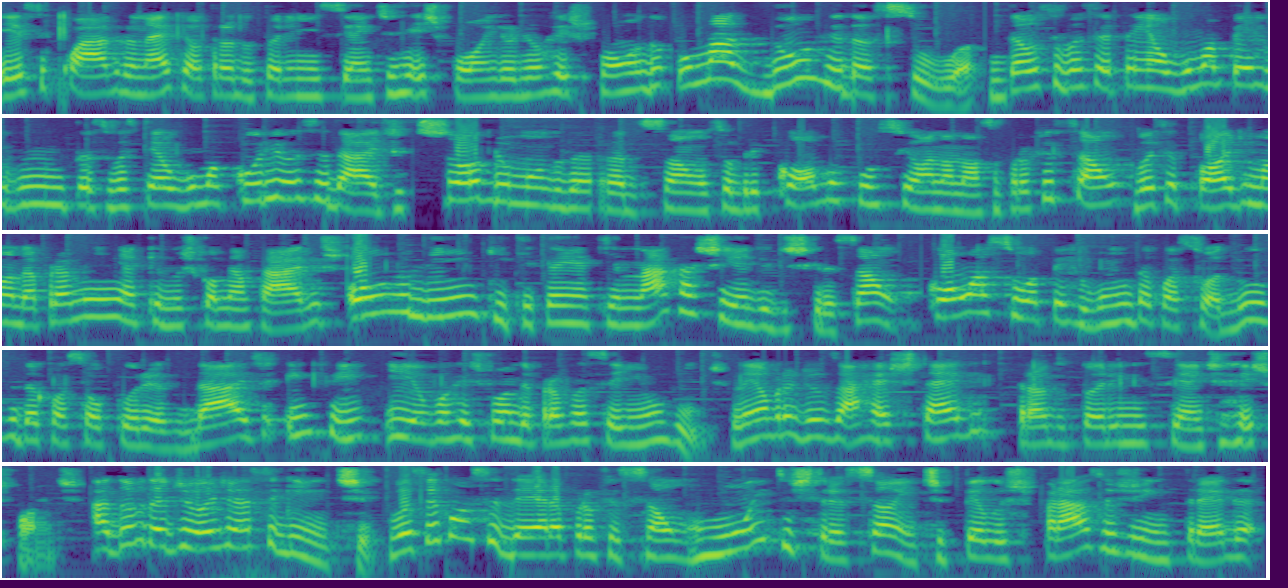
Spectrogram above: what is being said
esse quadro, né, que é o Tradutor Iniciante Responde, onde eu respondo uma dúvida sua. Então, se você tem alguma pergunta, se você tem alguma curiosidade sobre o mundo da tradução, sobre como funciona a nossa profissão, você pode mandar para mim aqui nos comentários ou no link que tem aqui na caixinha de descrição com a sua pergunta, com a sua dúvida, com a sua curiosidade, enfim, e eu vou responder para você em um vídeo. Lembra de usar a hashtag Tradutor Iniciante Responde. A dúvida de hoje é a seguinte: você considera a profissão muito estressante pelos prazos de entrega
